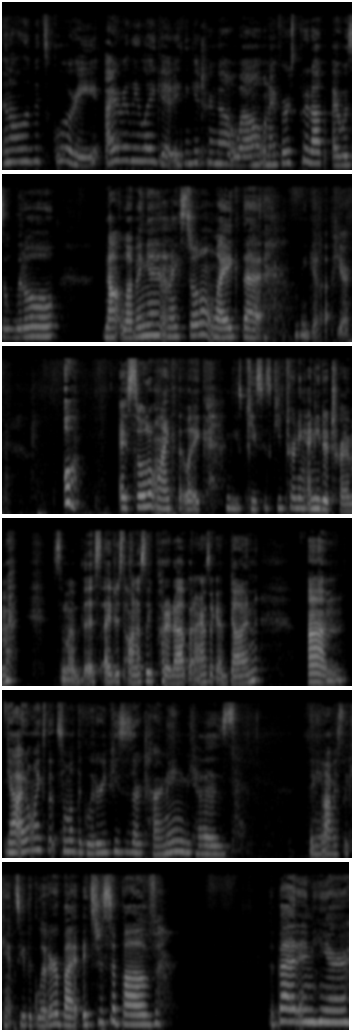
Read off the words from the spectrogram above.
in all of its glory. I really like it. I think it turned out well. When I first put it up, I was a little not loving it and I still don't like that. Let me get up here. Oh, I still don't like that like these pieces keep turning. I need to trim some of this. I just honestly put it up and I was like, I'm done. Um, yeah, I don't like that some of the glittery pieces are turning because then you obviously can't see the glitter, but it's just above the bed in here.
